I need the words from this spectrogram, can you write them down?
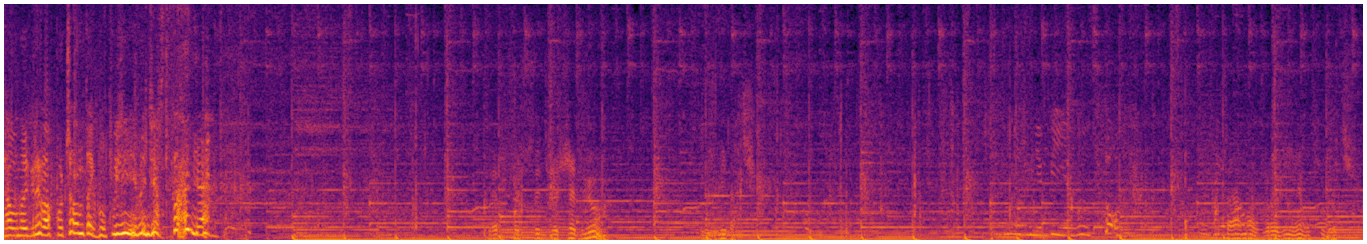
Michał nagrywa początek, bo później nie będzie w stanie. Lepsze szczyt do siedmiu. Już widać. Już mnie bije non stop. Tam w rodzinie musi być.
